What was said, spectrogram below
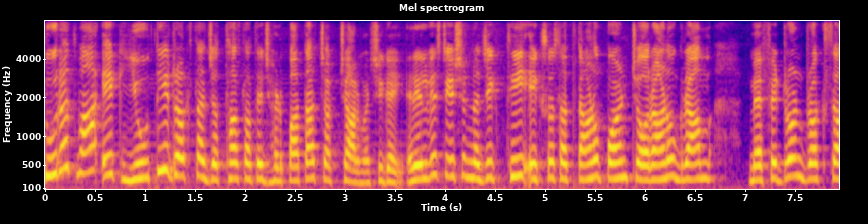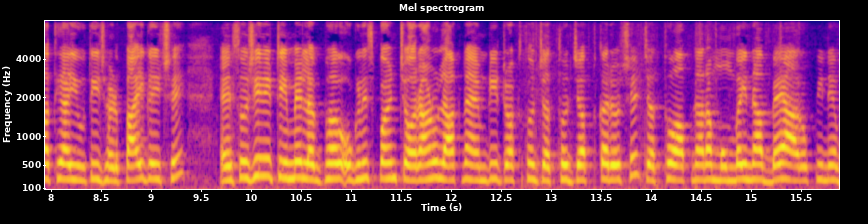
સુરતમાં એક યુવતી ડ્રગ્સના જથ્થા સાથે ઝડપાતા ચકચાર મચી ગઈ. રેલવે સ્ટેશન નજીકથી એકસો સત્તાણું પોઈન્ટ ચોરાણું ગ્રામ મેફેડ્રોન ડ્રગ્સ સાથે આ યુવતી ઝડપાઈ ગઈ છે. એસઓજીની ટીમે લગભગ ઓગણીસ પોઈન્ટ ચોરાણું લાખના એમડી ડ્રગ્સનો જથ્થો જપ્ત કર્યો છે. જથ્થો આપનારા મુંબઈના બે આરોપીને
